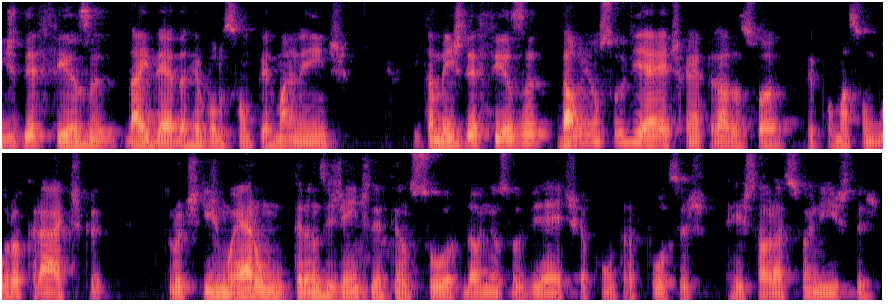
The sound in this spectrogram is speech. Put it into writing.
de defesa da ideia da revolução permanente, e também de defesa da União Soviética, né? apesar da sua deformação burocrática. O trotskismo era um transigente defensor da União Soviética contra forças restauracionistas,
